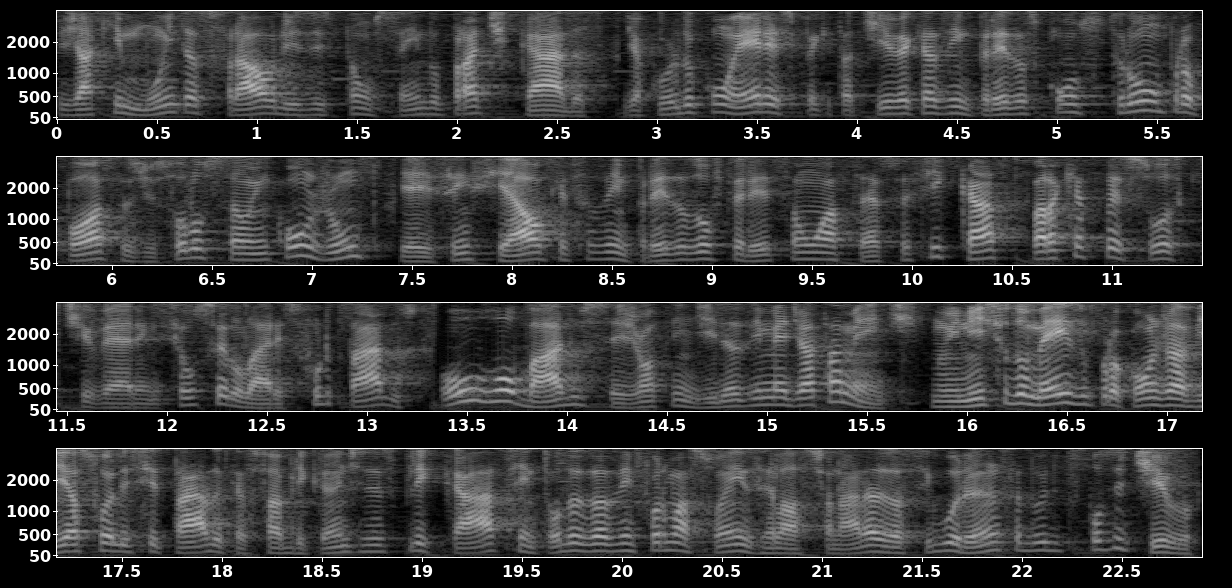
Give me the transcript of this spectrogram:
já que muitas fraudes estão sendo praticadas. De acordo com ele, a expectativa é que as empresas construam propostas de solução em conjunto e é essencial que essas empresas ofereçam um acesso eficaz para que as pessoas que tiverem seus celulares furtados ou roubados sejam atendidas imediatamente. No início do mês, o Procon já havia solicitado que as fabricantes explicassem todas as informações relacionadas à segurança do dispositivo,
